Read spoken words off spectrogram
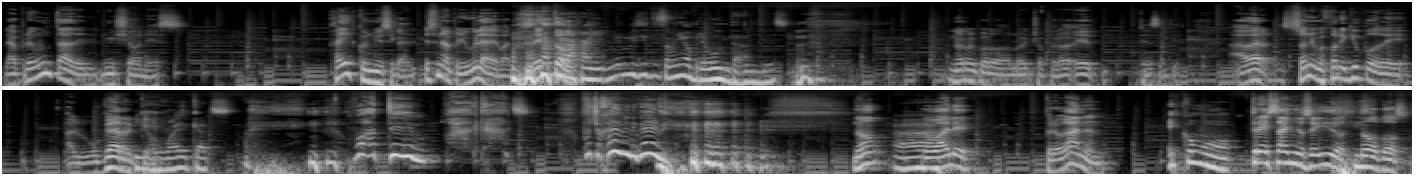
La pregunta del millón es: ¿High School Musical es una película de baloncesto? Ay, me hiciste esa misma pregunta antes. no recuerdo haberlo hecho, pero eh, tiene sentido. A ver, son el mejor equipo de Y los Albuquerque. Wildcats. What team? Wildcats. Put your hand in the game. ¿No? Ah. No vale. Pero ganan. Es como. Tres años seguidos, no dos.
